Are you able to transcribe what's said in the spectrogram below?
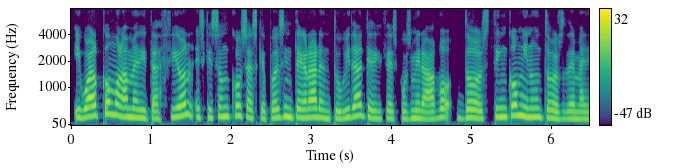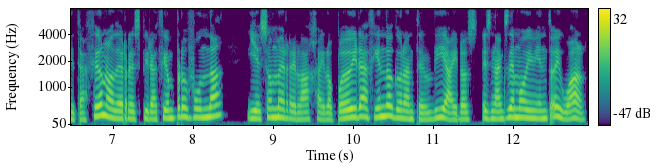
igual como la meditación, es que son cosas que puedes integrar en tu vida que dices, pues mira, hago dos, cinco minutos de meditación o de respiración profunda y eso me relaja y lo puedo ir haciendo durante el día y los snacks de movimiento igual.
